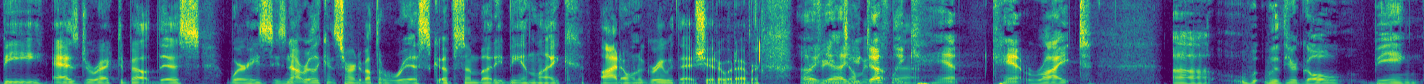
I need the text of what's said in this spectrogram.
be as direct about this where he's he's not really concerned about the risk of somebody being like I don't agree with that shit or whatever. Oh yeah, you, you definitely can't can't write uh, w- with your goal being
